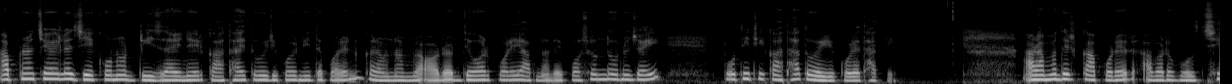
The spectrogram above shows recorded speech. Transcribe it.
আপনারা চাইলে যে কোনো ডিজাইনের কাঁথায় তৈরি করে নিতে পারেন, কারণ আমরা অর্ডার দেওয়ার পরে আপনাদের পছন্দ অনুযায়ী প্রতিটি কাঁথা তৈরি করে থাকি। আর আমাদের কাপড়ের আবারও বলছি,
